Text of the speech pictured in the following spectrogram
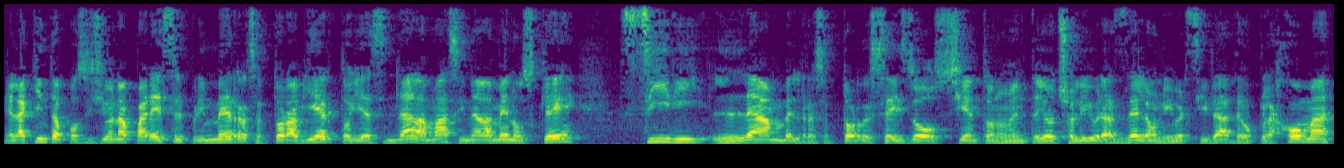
En la quinta posición aparece el primer receptor abierto y es nada más y nada menos que CeeDee Lamb, el receptor de 6'2, 198 libras de la Universidad de Oklahoma,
